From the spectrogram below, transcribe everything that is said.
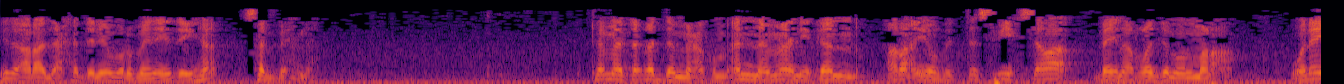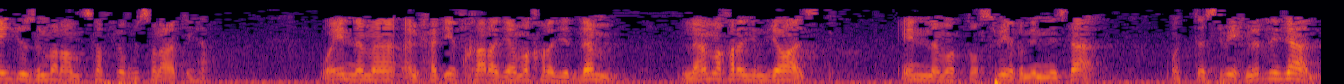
إذا أراد أحد أن يمر بين يديها سبحنا كما تقدم معكم أن مالكا رأيه في التسبيح سواء بين الرجل والمرأة ولا يجوز المرأة تصفق بصلاتها وإنما الحديث خرج مخرج الذم لا مخرج الجواز. إنما التصفيق للنساء والتسبيح للرجال.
